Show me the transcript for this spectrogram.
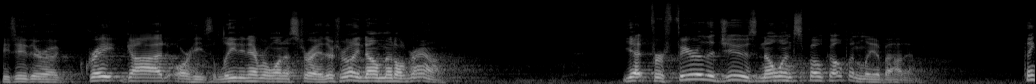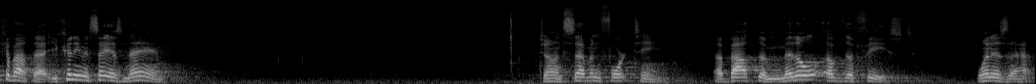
He's either a great God or he's leading everyone astray. There's really no middle ground. Yet, for fear of the Jews, no one spoke openly about him. Think about that. You couldn't even say his name. John 7 14. About the middle of the feast. When is that?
